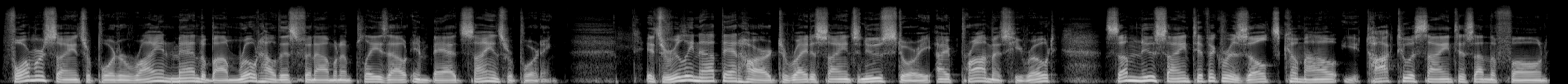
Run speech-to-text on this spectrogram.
Former science reporter Ryan Mandelbaum wrote how this phenomenon plays out in bad science reporting. It's really not that hard to write a science news story, I promise, he wrote. Some new scientific results come out, you talk to a scientist on the phone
